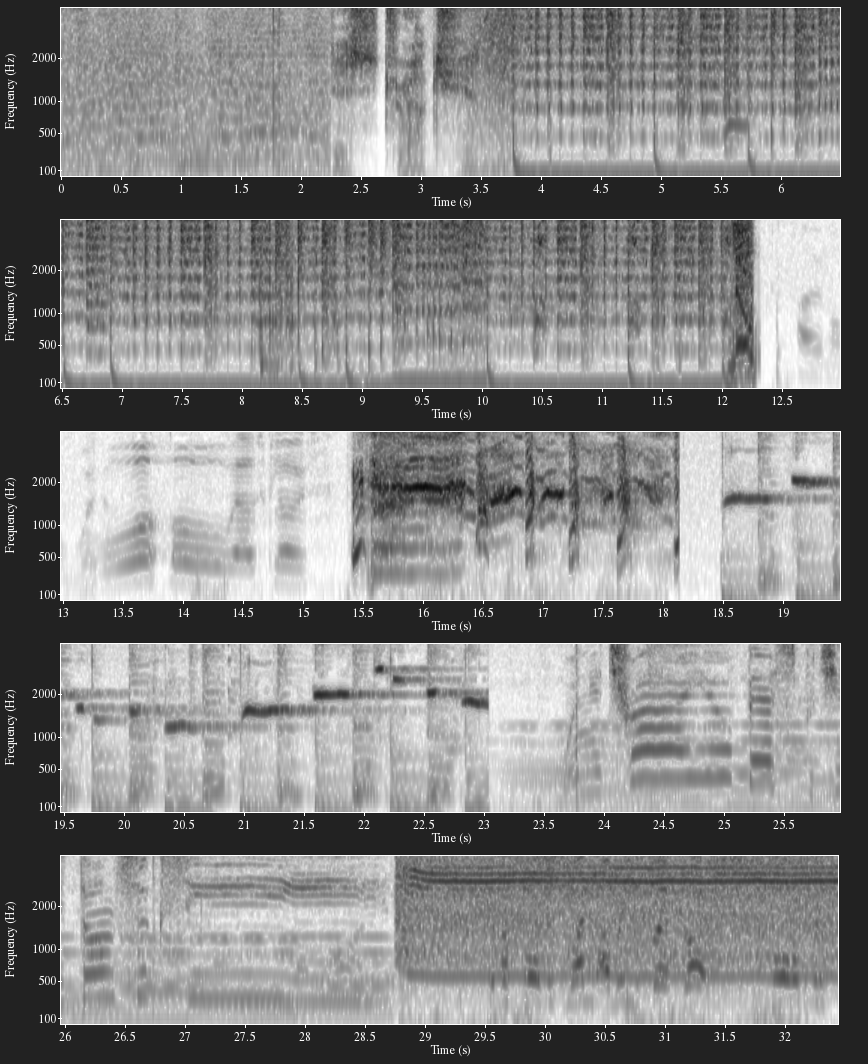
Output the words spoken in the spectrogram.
Whoa, that was close. When you try your best but you don't succeed. If I score this one, I'll win the first round. Score this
